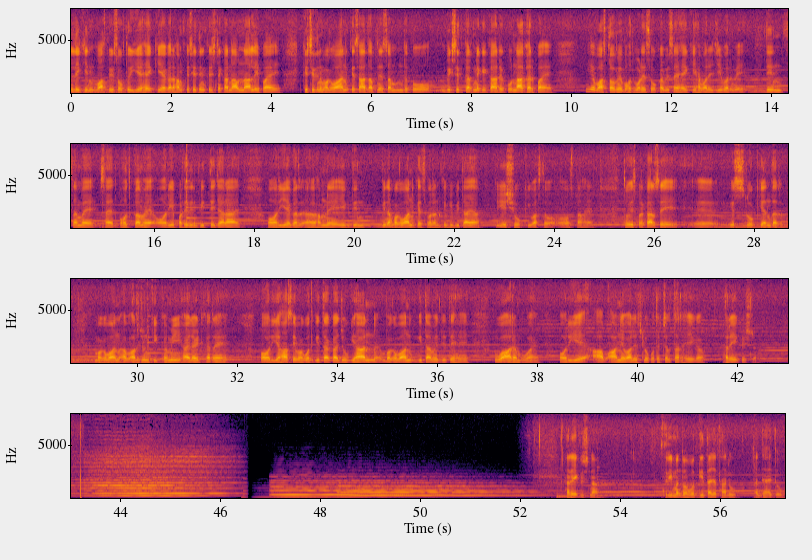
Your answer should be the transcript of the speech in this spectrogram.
लेकिन वास्तविक शोक तो ये है कि अगर हम किसी दिन कृष्ण का नाम ना ले पाए किसी दिन भगवान के साथ अपने संबंध को विकसित करने के कार्य को ना कर पाए, ये वास्तव में बहुत बड़े शोक का विषय है कि हमारे जीवन में दिन समय शायद बहुत कम है और ये प्रतिदिन बीतते जा रहा है। और ये अगर हमने एक दिन बिना भगवान के स्मरण के भी बिताया तो ये शोक की वास्तव अवस्था है। तो इस प्रकार से इस श्लोक के अंदर भगवान अब अर्जुन की कमी हाईलाइट कर रहे हैं। और यहाँ से भगवत गीता का जो ज्ञान भगवान गीता में देते हैं, वो आरंभ हुआ है और ये आप आने वाले श्लोकों तक चलता रहेगा। हरे कृष्ण। हरे कृष्णा। श्रीमद् भगवद गीता यथारूप अध्याय दो।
